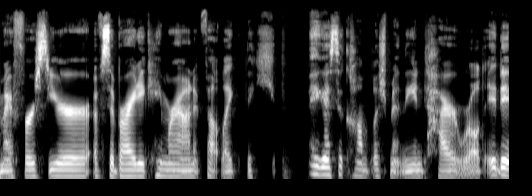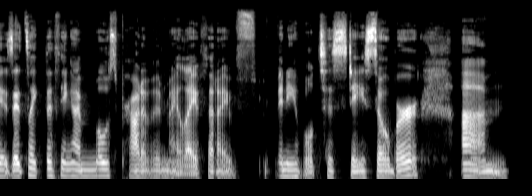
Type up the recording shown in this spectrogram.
my first year of sobriety came around it felt like the, the, biggest accomplishment in the entire world. It is it's like the thing i'm most proud of in my life that i've been able to stay sober um,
